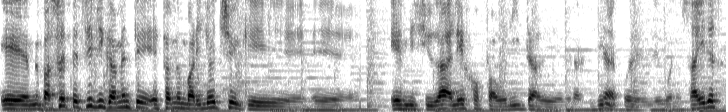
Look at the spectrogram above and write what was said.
Eh, me pasó específicamente estando en Bariloche, que eh, es mi ciudad lejos favorita de, la Argentina, después de, Buenos Aires.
